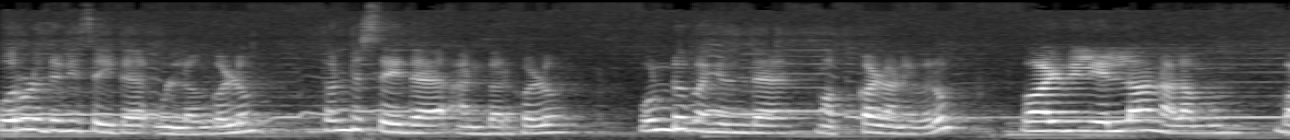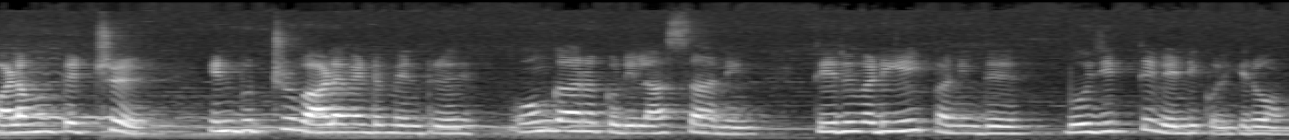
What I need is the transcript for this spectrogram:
பொருளுதவி செய்த உள்ளங்களும் தொண்டு செய்த அன்பர்களும் உண்டு மகிழ்ந்த மக்கள் அனைவரும் வாழ்வில் எல்லா நலமும் வளமும் பெற்று இன்புற்று வாழ வேண்டும் என்று ஓங்காரக்குடி லாசானின் திருவடியை பணிந்து பூஜித்து வேண்டிக் கொள்கிறோம்.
